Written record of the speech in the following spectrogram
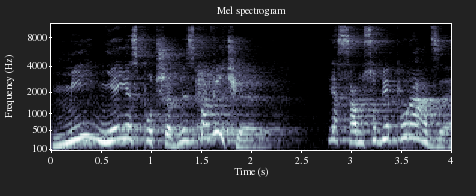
Mi nie jest potrzebny Zbawiciel. Ja sam sobie poradzę.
